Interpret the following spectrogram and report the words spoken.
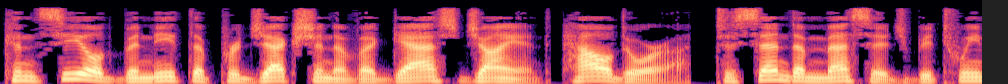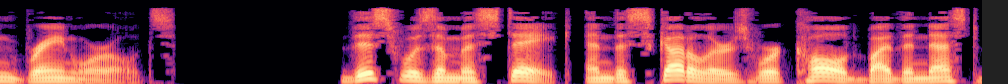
concealed beneath the projection of a gas giant Haldora, to send a message between braneworlds. This was a mistake, and the scuttlers were culled by the nest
